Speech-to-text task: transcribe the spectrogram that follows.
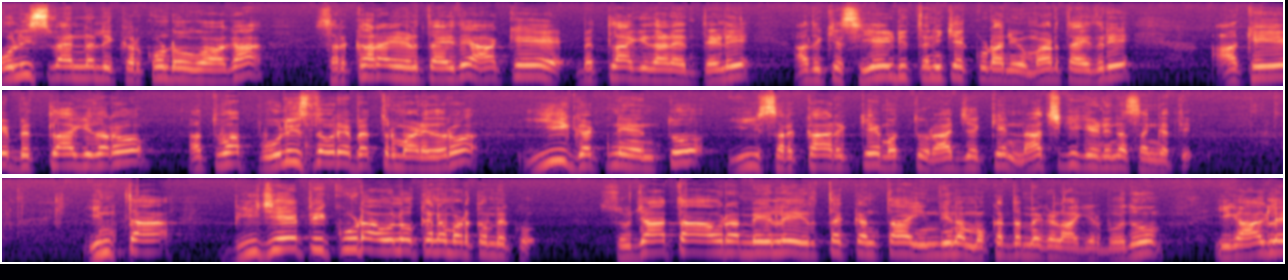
ಪೊಲೀಸ್ ವ್ಯಾನ್ನಲ್ಲಿ ಕರ್ಕೊಂಡು ಹೋಗುವಾಗ ಸರ್ಕಾರ ಹೇಳ್ತಾ ಇದೆ, ಆಕೆಯೇ ಬೆತ್ತಲಾಗಿದ್ದಾಳೆ ಅಂತೇಳಿ. ಅದಕ್ಕೆ ಸಿ ಐ ಡಿ ತನಿಖೆ ಕೂಡ ನೀವು ಮಾಡ್ತಾ ಇದ್ರಿ ಆಕೆಯೇ ಬೆತ್ತಲಾಗಿದ್ದಾರೋ ಅಥವಾ ಪೊಲೀಸ್ನವರೇ ಬೆತ್ತರು ಮಾಡಿದಾರೋ ಈ ಘಟನೆ ಅಂತೂ ಈ ಸರ್ಕಾರಕ್ಕೆ ಮತ್ತು ರಾಜ್ಯಕ್ಕೆ ನಾಚಿಕೆಗೇಡಿನ ಸಂಗತಿ. ಇಂಥ ಬಿ ಜೆ ಪಿ ಕೂಡ ಅವಲೋಕನ ಮಾಡ್ಕೊಬೇಕು. ಸುಜಾತ ಅವರ ಮೇಲೆ ಇರ್ತಕ್ಕಂಥ ಇಂದಿನ ಮೊಕದ್ದಮೆಗಳಾಗಿರ್ಬೋದು, ಈಗಾಗಲೇ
